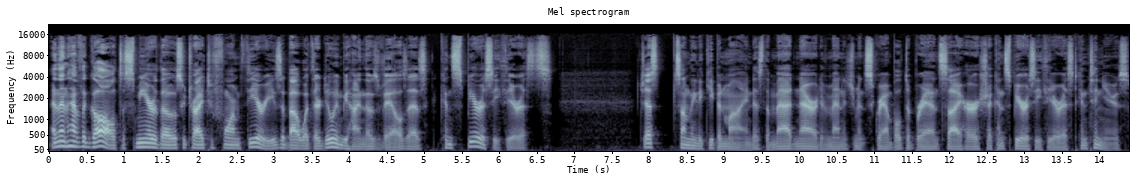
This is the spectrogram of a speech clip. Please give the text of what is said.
and then have the gall to smear those who try to form theories about what they're doing behind those veils as conspiracy theorists. Just something to keep in mind as the mad narrative management scramble to brand Sy Hersh a conspiracy theorist continues.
